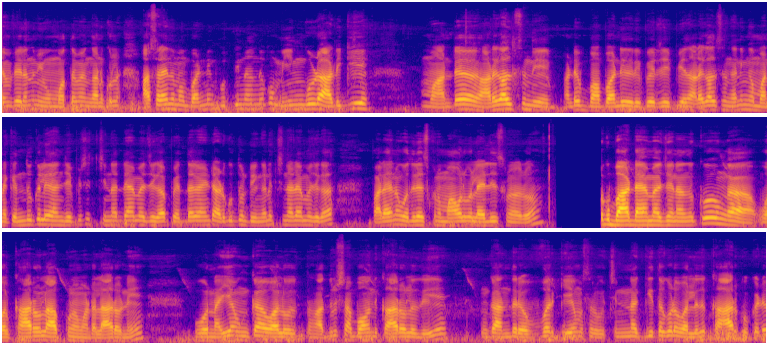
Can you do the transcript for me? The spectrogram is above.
ఏం ఫెయిల్ అయింది మేము మొత్తం ఏం కనుక్కోలేదు అసలు మా బండిని గుద్దినందుకు మేము కూడా అడిగి మా అంటే అడగాల్సింది. అంటే మా బండి రిపేర్ చేపి అడగాల్సింది కానీ ఇంకా మనకి ఎందుకు అని చెప్పేసి చిన్న డ్యామేజ్గా పెద్దగా అంటే అడుగుతుంటే కానీ చిన్న డ్యామేజ్గా పలానా వదిలేసుకున్నాం. మామూలుగా లైట్ తీసుకున్నారు. ఒక బాగా డ్యామేజ్ అయినందుకు ఇంకా వాళ్ళు కారు వాళ్ళు ఆపుకున్నామంట లారోని. ఓ నయ్యం ఇంకా వాళ్ళు అదృష్టం బాగుంది కారోలది ఇంకా అందరు ఎవ్వరికి ఏం అసలు చిన్న గీత కూడా వాళ్ళలేదు కారుకు ఒకటే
